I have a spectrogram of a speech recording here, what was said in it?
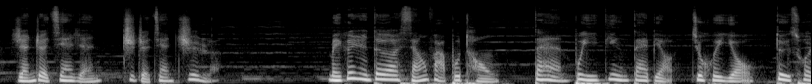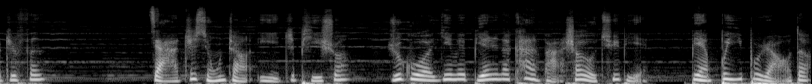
“仁者见仁，智者见智”了。每个人的想法不同，但不一定代表就会有对错之分。甲之熊掌，乙之砒霜。如果因为别人的看法稍有区别，便不依不饶地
